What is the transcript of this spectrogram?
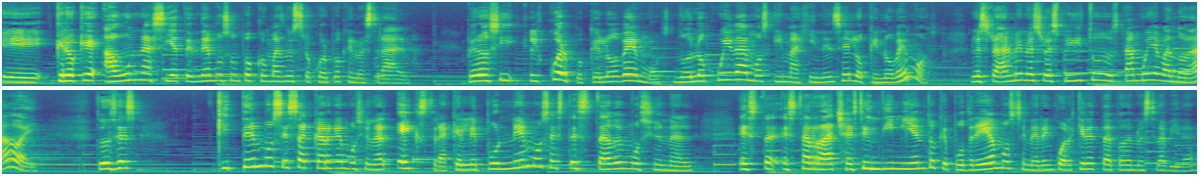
eh, creo que aún así atendemos un poco más nuestro cuerpo que nuestra alma. Pero si el cuerpo que lo vemos no lo cuidamos, imagínense lo que no vemos. Nuestra alma y nuestro espíritu está muy abandonado ahí. Entonces, quitemos esa carga emocional extra que le ponemos a este estado emocional, esta, esta racha, este hundimiento que podríamos tener en cualquier etapa de nuestra vida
